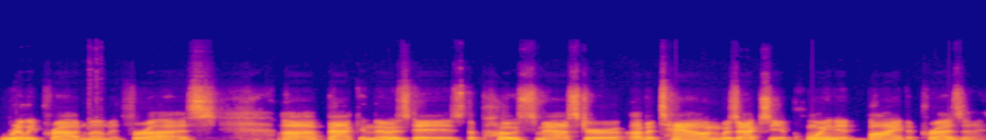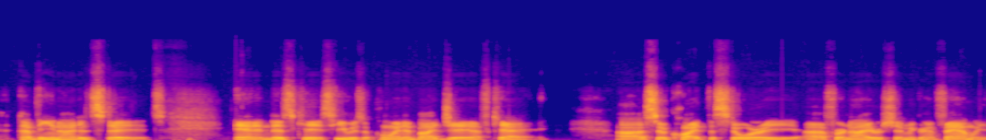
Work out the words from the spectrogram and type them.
really proud moment for us uh, back in those days, the postmaster of a town was actually appointed by the president of the United States. And in this case, he was appointed by JFK. Uh, so, quite the story uh, for an Irish immigrant family.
